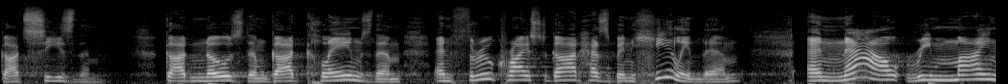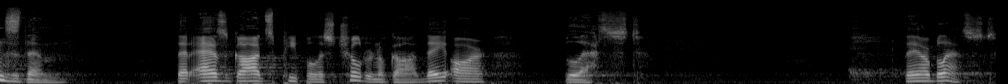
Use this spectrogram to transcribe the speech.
God sees them. God knows them. God claims them. And through Christ, God has been healing them and now reminds them that as God's people, as children of God, they are blessed. They are blessed.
